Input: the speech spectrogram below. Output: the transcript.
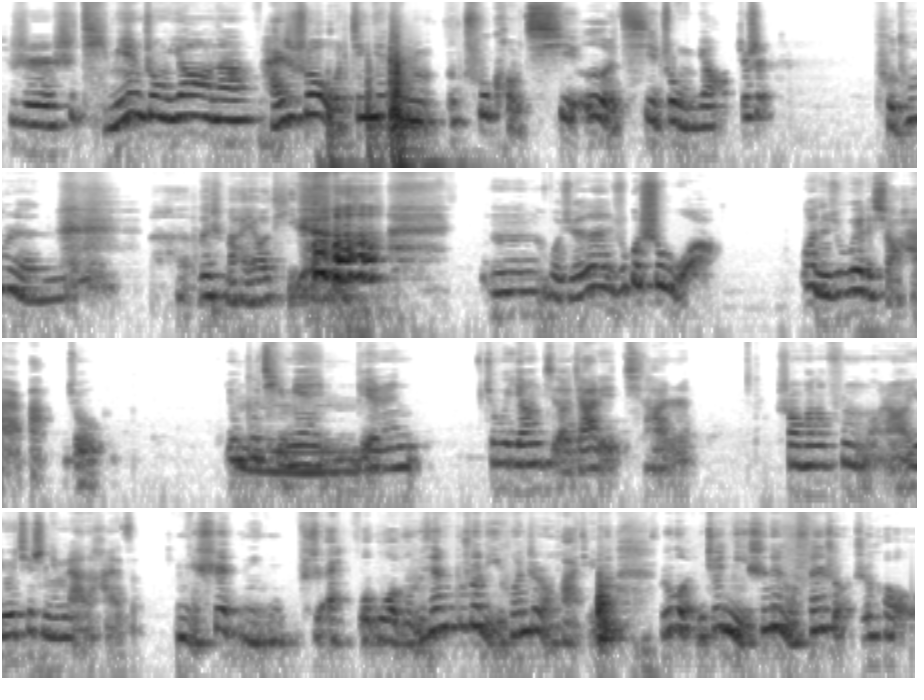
就是是体面重要呢，还是说我今天就是出口气恶气重要？就是普通人 为什么还要体面？嗯，我觉得如果是我，我可能就为了小孩吧，就又不体面嗯别人，就会殃及到家里其他人，双方的父母，然后尤其是你们俩的孩子。你是你你不是哎，我我我们先不说离婚这种话题，就如果你就你是那种分手之后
